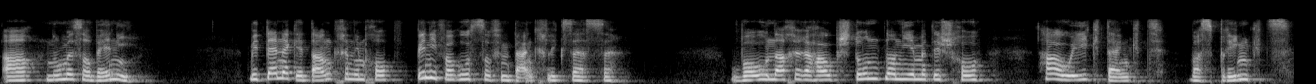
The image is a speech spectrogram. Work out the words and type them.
ah, nur so wenig. Mit diesen Gedanken im Kopf bin ich voraus auf dem Bänkchen gesessen. Wo nach einer halben Stunde noch niemand ist habe ich gedacht, was bringt's?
